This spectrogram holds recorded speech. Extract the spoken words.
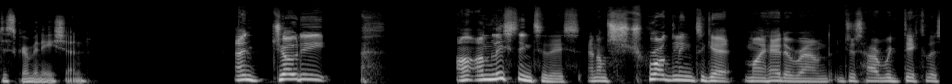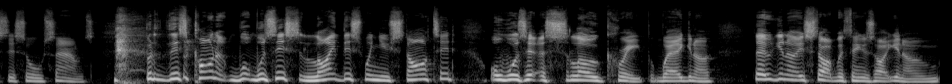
discrimination. And I'm listening to this and I'm struggling to get my head around just how ridiculous this all sounds. But this kind of was this like this when you started, or was it a slow creep where you know, they, you know, it started with things like you know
